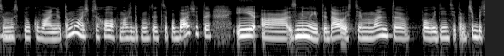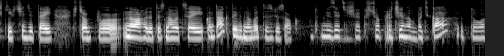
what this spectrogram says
цьому спілкуванню. Тому ось психолог може допомогти це побачити і е, змінити да, ось цей момент в поведінці там, чи батьків, чи дітей, щоб е, налагодити знову цей контакт і відновити зв'язок. От мені здається, що якщо причина в батьках, то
